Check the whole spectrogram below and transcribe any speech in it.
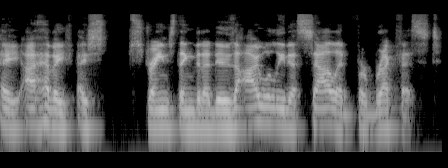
a I have a, a strange thing that I do is I will eat a salad for breakfast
